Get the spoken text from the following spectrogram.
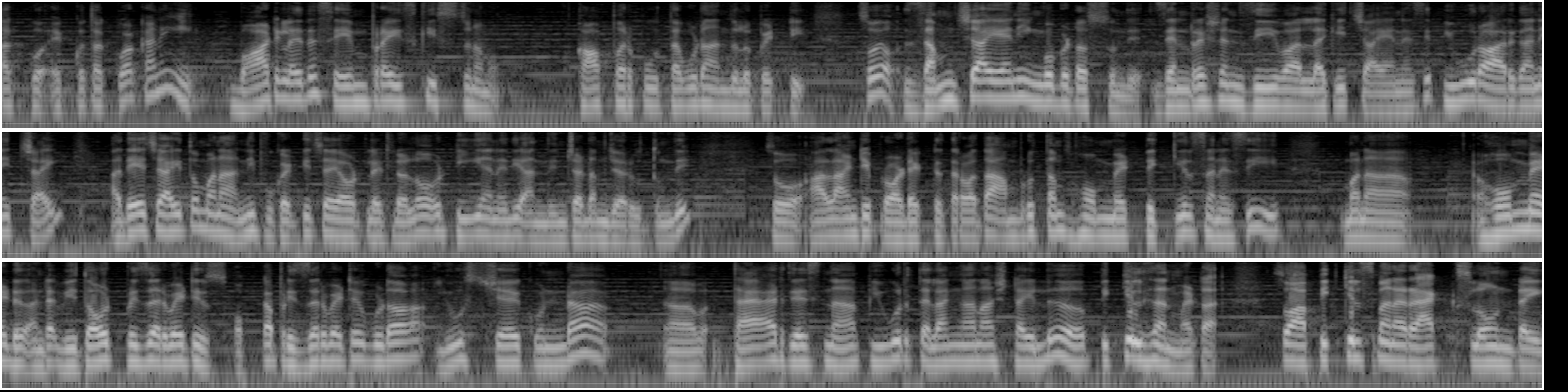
తక్కువ ఎక్కువ తక్కువ కానీ బాటిల్ అయితే సేమ్ ప్రైస్కి ఇస్తున్నాము. కాపర్ పూత కూడా అందులో పెట్టి. సో జమ్ చాయ్ అని ఇంకొకటి వస్తుంది. జనరేషన్ జీ వాళ్ళకి చాయ్ అనేసి ప్యూర్ ఆర్గానిక్ చాయ్. అదే చాయ్తో మన అన్ని పుకట్టి చాయ్ అవుట్లెట్లలో టీ అనేది అందించడం జరుగుతుంది. సో అలాంటి ప్రోడక్ట్ తర్వాత అమృతం హోమ్ మేడ్ పిక్కిల్స్ అనేసి మన హోమ్ మేడ్ అంటే వితౌట్ ప్రిజర్వేటివ్స్ ఒక్క ప్రిజర్వేటివ్ కూడా యూస్ చేయకుండా తయారు చేసిన ప్యూర్ తెలంగాణ స్టైల్ పిక్కిల్స్ అనమాట సో ఆ పిక్కిల్స్ మన ర్యాక్స్లో ఉంటాయి.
